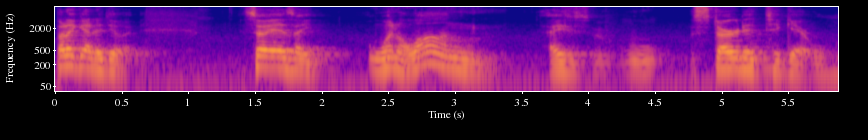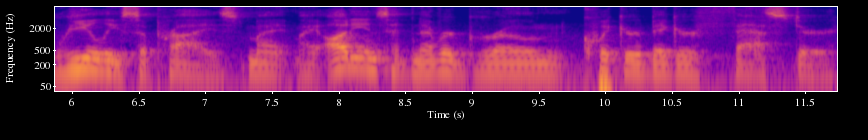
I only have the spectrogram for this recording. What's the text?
but I got to do it. So as I went along, I started to get really surprised. My my audience had never grown quicker, bigger, faster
